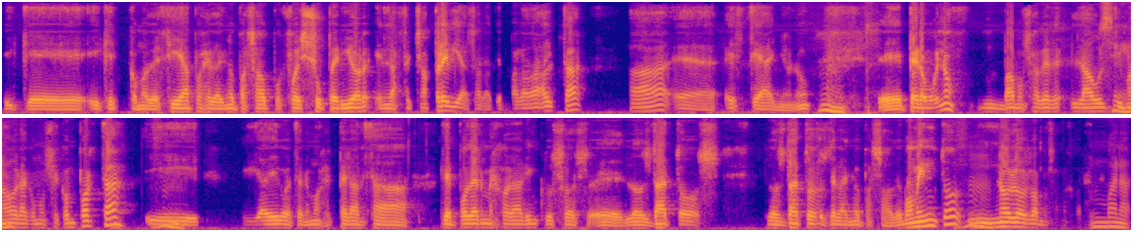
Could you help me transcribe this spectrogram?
y que, y que, como decía, pues el año pasado pues, fue superior en las fechas previas a la temporada alta a eh, este año, ¿no? Mm. Eh, pero bueno, vamos a ver la última hora cómo se comporta mm. y, ya digo, tenemos esperanza de poder mejorar incluso eh, los datos los datos del año pasado. De momento mm. no los vamos a bueno,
